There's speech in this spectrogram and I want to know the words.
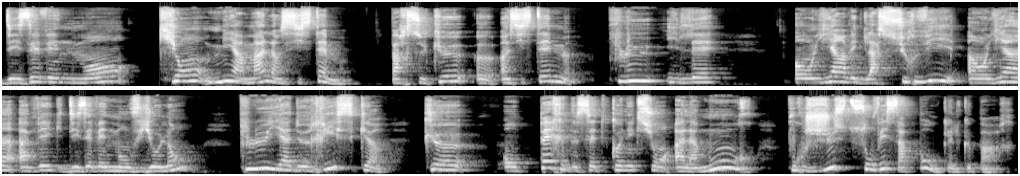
des événements qui ont mis à mal un système parce que un système plus il est en lien avec la survie, en lien avec des événements violents, plus il y a de risques que on perde cette connexion à l'amour pour juste sauver sa peau quelque part.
